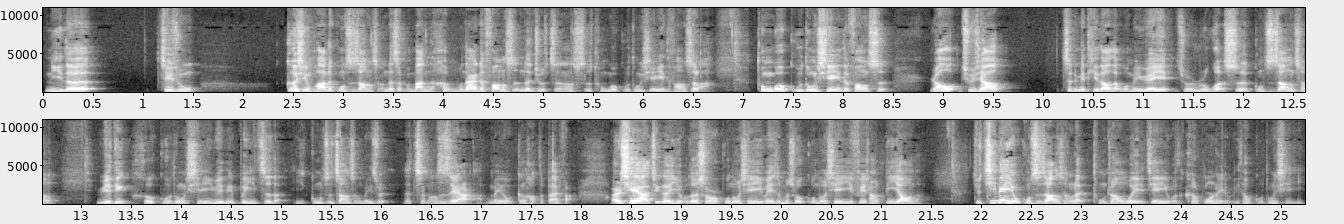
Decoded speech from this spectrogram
你的这种个性化的公司章程，那怎么办呢？很无奈的方式，那就只能是通过股东协议的方式了。通过股东协议的方式，然后就像这里面提到的，我们原引就是，如果是公司章程约定和股东协议约定不一致的，以公司章程为准，那只能是这样啊，没有更好的办法。而且啊，这个有的时候股东协议为什么说股东协议非常必要呢？就即便有公司章程了，通常我也建议我的客户呢有一套股东协议，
